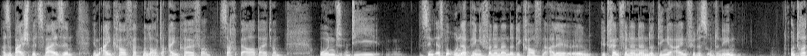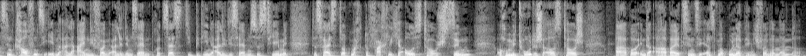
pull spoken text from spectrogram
Also beispielsweise im Einkauf hat man lauter Einkäufer, Sachbearbeiter und die sind erstmal unabhängig voneinander, die kaufen alle äh, getrennt voneinander Dinge ein für das Unternehmen und trotzdem kaufen sie eben alle ein, die folgen alle demselben Prozess, die bedienen alle dieselben Systeme. Das heißt, dort macht ein fachlicher Austausch Sinn, auch ein methodischer Austausch, aber in der Arbeit sind sie erstmal unabhängig voneinander.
